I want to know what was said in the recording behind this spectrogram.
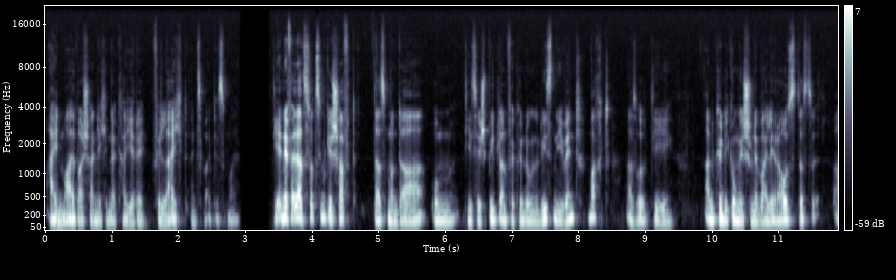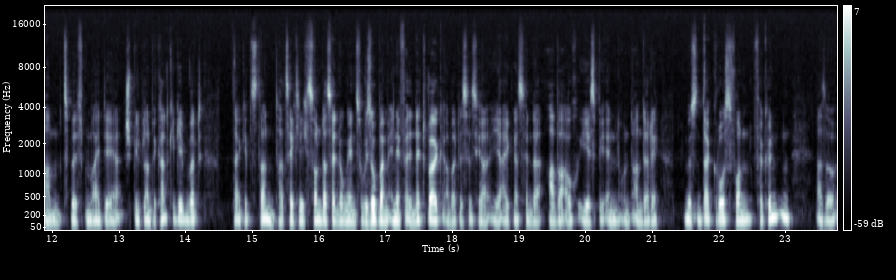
einmal wahrscheinlich in der Karriere, vielleicht ein zweites Mal. Die NFL hat es trotzdem geschafft, dass man da um diese Spielplanverkündung ein Riesenevent macht. Also die Ankündigung ist schon eine Weile raus, dass am 12. Mai der Spielplan bekannt gegeben wird. Da gibt es dann tatsächlich Sondersendungen, sowieso beim NFL Network, aber das ist ja ihr eigener Sender, aber auch ESPN und andere müssen da groß von verkünden. Also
